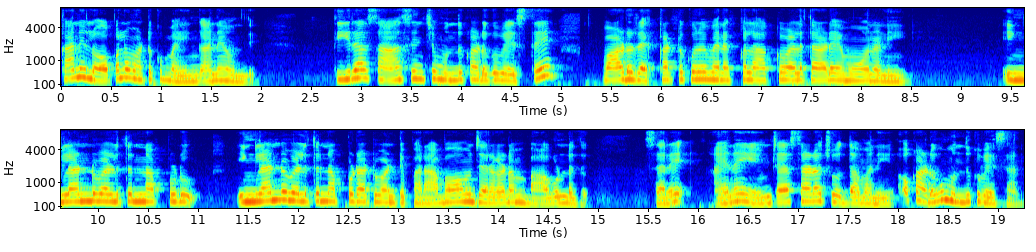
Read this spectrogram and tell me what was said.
కానీ లోపల మటుకు భయంగానే ఉంది. తీరా సాహసించి ముందుకు అడుగు వేస్తే వాడు రెక్కట్టుకుని వెనక్కు లాక్కు వెళతాడేమోనని. ఇంగ్లాండ్ వెళుతున్నప్పుడు ఇంగ్లాండ్ వెళుతున్నప్పుడు అటువంటి పరాభవం జరగడం బాగుండదు. సరే ఆయన ఏం చేస్తాడో చూద్దామని ఒక అడుగు ముందుకు వేశాను.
